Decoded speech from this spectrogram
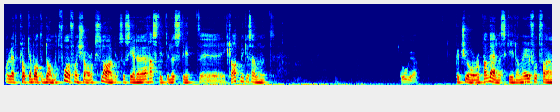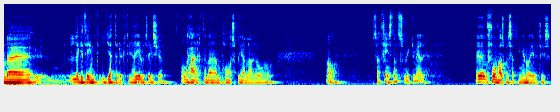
Och du vet, plocka bort de två från Sharks lag så ser det hastigt och lustigt eh, klart mycket sämre ut. Oh ja. Couture och Pavelski de är ju fortfarande eh, legitimt jätteduktiga givetvis ju. Och Hertel är en bra spelare och... Ja. Sen finns det inte så mycket mer. Eh, Forwardsbesättningen då givetvis.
